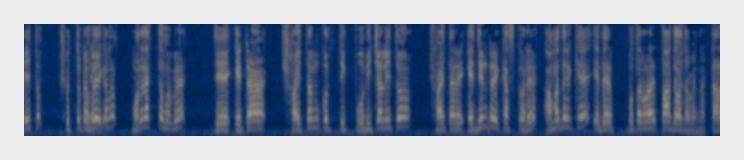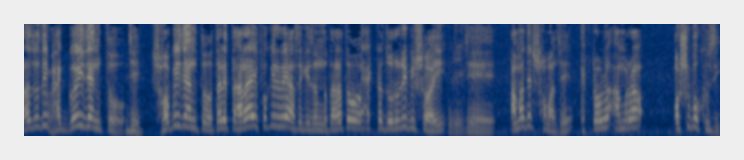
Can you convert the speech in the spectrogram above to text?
এই তো সত্যটা হয়ে গেল। মনে রাখতে হবে যে এটা শয়তান কর্তৃক পরিচালিত শয়তানের এজেন্টের কাজ করে। আমাদেরকে এদের প্রতারণায় পা দেওয়া যাবে না। তারা যদি ভাগ্যই জানতো জি। সবই জানতো তাহলে তারাই ফকির হয়ে আছে কি জন্য? তারা তো একটা জরুরি বিষয় যে আমাদের সমাজে একটা হলো আমরা অশুভ খুঁজি।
